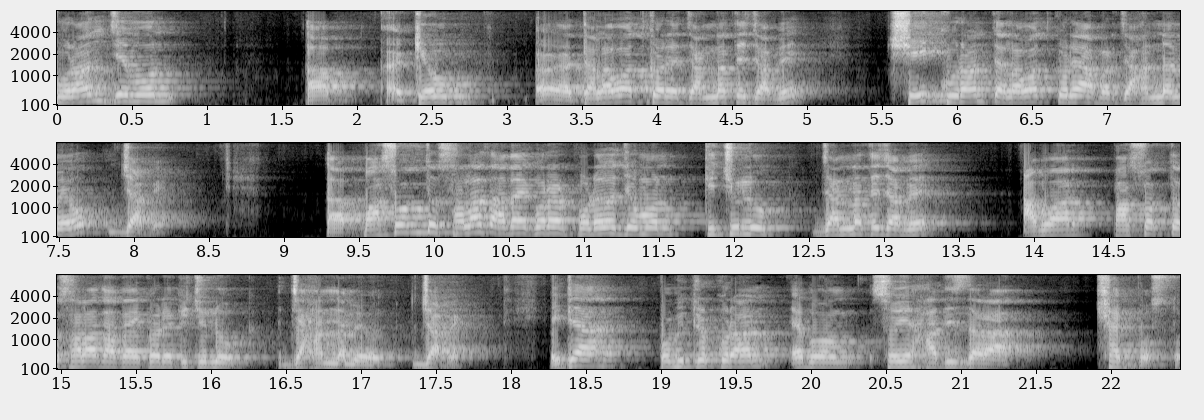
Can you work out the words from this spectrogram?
কোরআন যেমন কেউ তেলাওয়াত করে জান্নাতে যাবে, সেই কোরআন তেলাওয়াত করে আবার জাহান্নামেও যাবে। পাঁচ ওয়াক্ত সালাত আদায় করার পরেও যেমন কিছু লোক জান্নাতে যাবে আবার পাঁচ ওয়াক্ত সালাত আদায় করে কিছু লোক জাহান জাহান্নামেও যাবে। এটা পবিত্র কোরআন এবং সহি হাদিস দ্বারা সাব্যস্ত।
